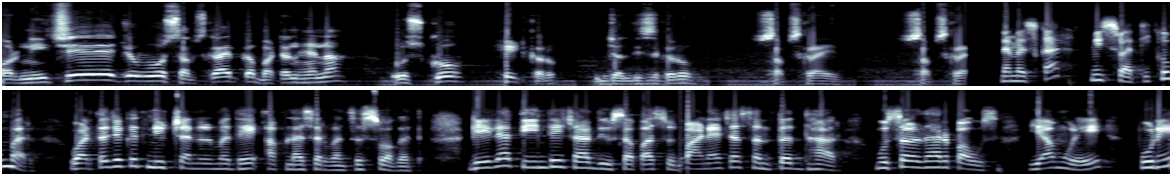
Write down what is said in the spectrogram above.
और नीचे जो वो सब्सक्राइब का बटन है ना उसको हिट करो। जल्दी से करो। सब्सक्राइब सब्सक्राइब नमस्कार मी स्वाती कुमार. वार्ता जगत न्यूज चॅनलमध्ये आपणा सर्वांचं स्वागत. गेल्या तीन ते चार दिवसापासून पाण्याच्या संततधार मुसळधार पाऊस यामुळे पुणे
